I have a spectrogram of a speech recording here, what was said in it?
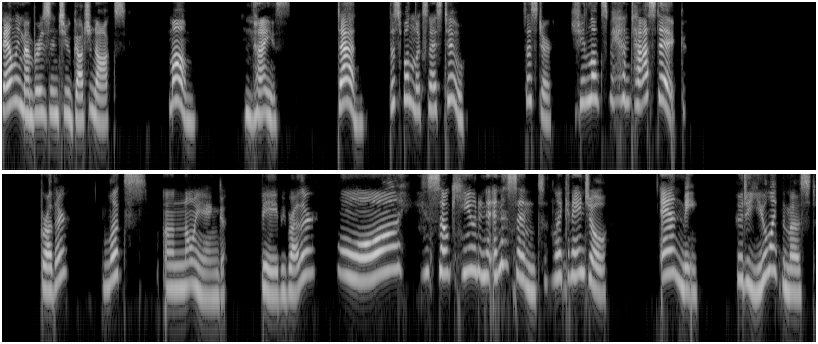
Family members into Gacha Nox. Mom. Nice. Dad. This one looks nice too. Sister. She looks fantastic. Brother. Looks annoying. Baby brother. Aww, he's so cute and innocent, like an angel. And me. Who do you like the most?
